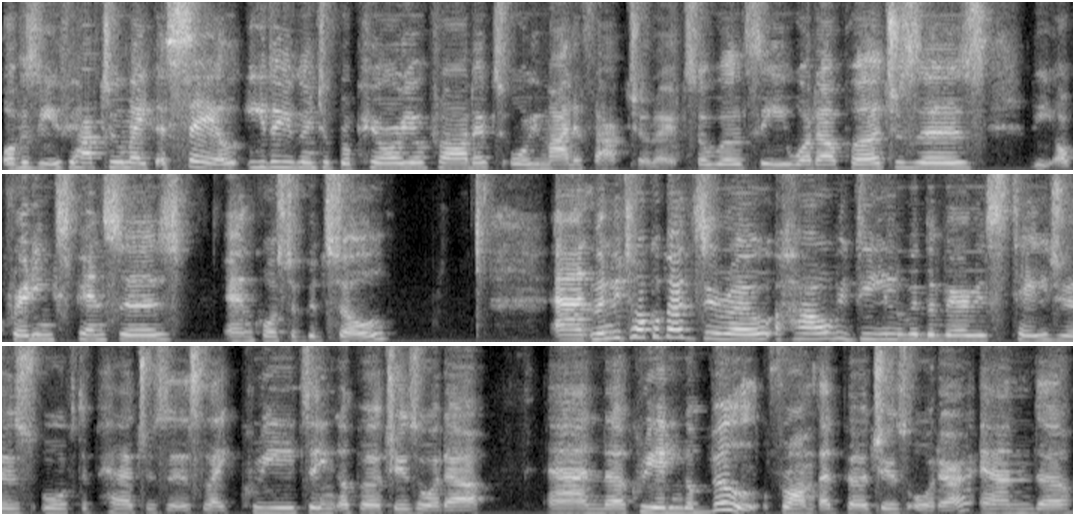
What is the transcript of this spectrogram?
obviously, if you have to make a sale, either you're going to procure your product or you manufacture it. So we'll see what are purchases, the operating expenses, and cost of goods sold. And when we talk about Xero, how we deal with the various stages of the purchases, like creating a purchase order, and uh, creating a bill from that purchase order. And uh,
